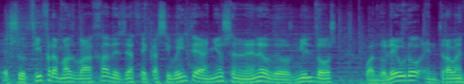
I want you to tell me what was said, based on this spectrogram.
Es su cifra más baja desde hace casi 20 años, en enero de 2002, cuando el euro entraba en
